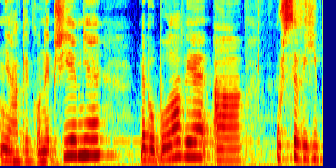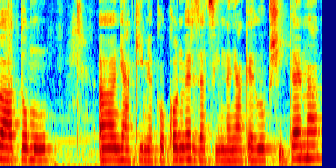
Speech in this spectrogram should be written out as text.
nějak jako nepříjemně nebo bolavě a už se vyhýbá tomu uh, nějakým jako konverzacím na nějaké hlubší téma.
